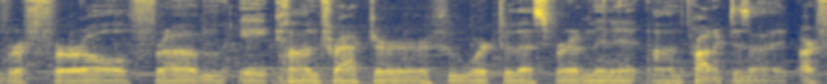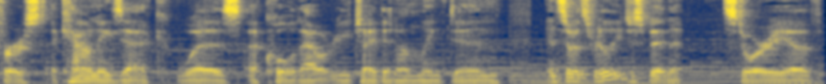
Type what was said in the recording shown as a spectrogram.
referral from a contractor who worked with us for a minute on product design. Our first account exec was a cold outreach I did on LinkedIn. And so it's really just been a story of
